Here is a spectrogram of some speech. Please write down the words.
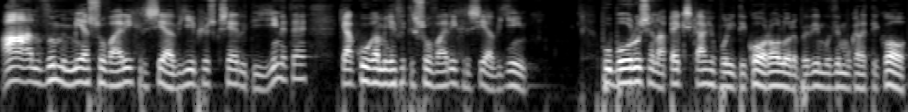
Α, αν δούμε μια σοβαρή Χρυσή Αυγή, ποιος ξέρει τι γίνεται, και ακούγαμε για αυτή τη σοβαρή Χρυσή Αυγή που μπορούσε να παίξει κάποιο πολιτικό ρόλο, ρε παιδί μου, δημοκρατικό,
